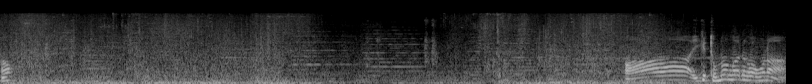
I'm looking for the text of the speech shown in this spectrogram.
어? 아, 이게 도망가는 거구나.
